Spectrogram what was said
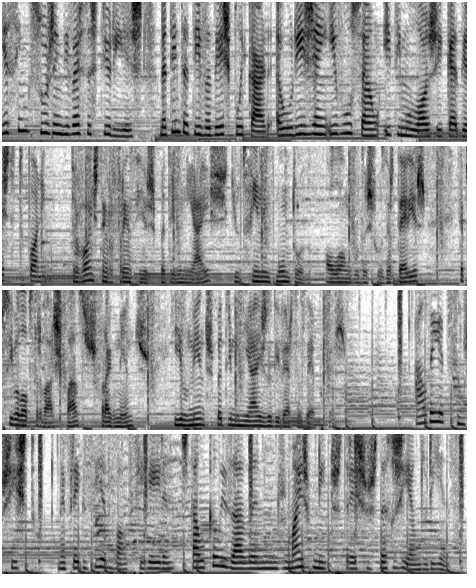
E assim surgem diversas teorias na tentativa de explicar a origem e evolução etimológica deste topónimo. Travões tem referências patrimoniais que o definem como um todo. Ao longo das suas artérias é possível observar espaços, fragmentos e elementos patrimoniais de diversas épocas. A aldeia de São Xisto, na freguesia de Valde Figueira, está localizada num dos mais bonitos trechos da região do Oriense.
